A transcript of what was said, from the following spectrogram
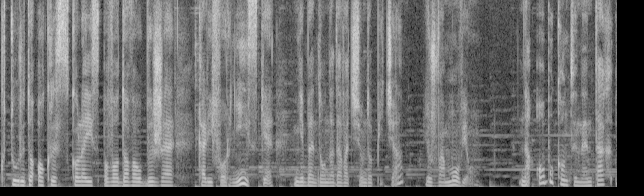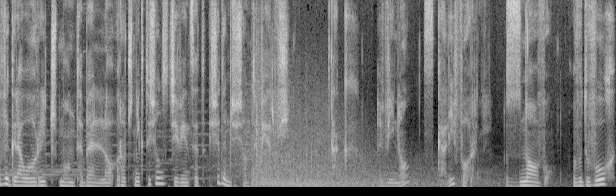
który to okres z kolei spowodowałby, że kalifornijskie nie będą nadawać się do picia? Już wam mówią. Na obu kontynentach wygrało Rich Montebello, rocznik 1971. Tak, wino z Kalifornii. Znowu w dwóch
